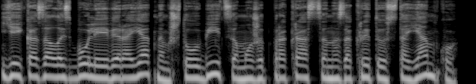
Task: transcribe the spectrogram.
Ей казалось более вероятным, что убийца может прокрасться на закрытую стоянку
